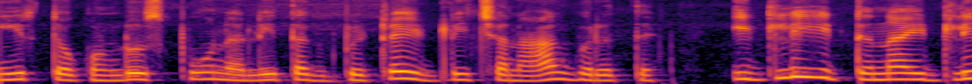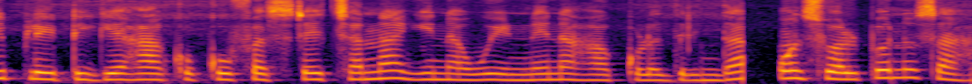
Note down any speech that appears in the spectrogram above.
ನೀರು ತಗೊಂಡು ಸ್ಪೂನಲ್ಲಿ ತೆಗೆದ್ಬಿಟ್ರೆ ಇಡ್ಲಿ ಚೆನ್ನಾಗಿ ಬರುತ್ತೆ. ಇಡ್ಲಿ ಹಿಟ್ಟನ್ನ ಇಡ್ಲಿ ಪ್ಲೇಟಿಗೆ ಹಾಕೋಕ್ಕೂ ಫಸ್ಟೇ ಚೆನ್ನಾಗಿ ನಾವು ಎಣ್ಣೆನ ಹಾಕೊಳ್ಳೋದ್ರಿಂದ ಒಂದು ಸ್ವಲ್ಪನೂ ಸಹ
